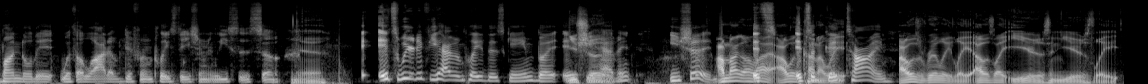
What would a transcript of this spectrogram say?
bundled it with a lot of different PlayStation releases. So Yeah, it's weird if you haven't played this game, but if you, should. haven't, you should. I'm not gonna lie. it's I was kind of late. time. I was really late. I was like years and years late,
